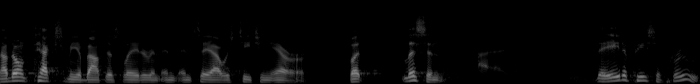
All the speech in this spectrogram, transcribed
Now, don't text me about this later and, and, and say I was teaching error. But listen, I, they ate a piece of fruit.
